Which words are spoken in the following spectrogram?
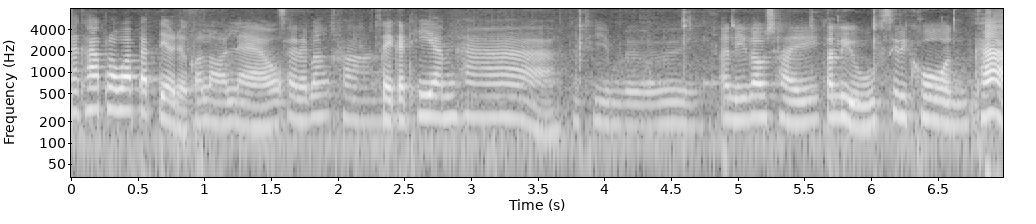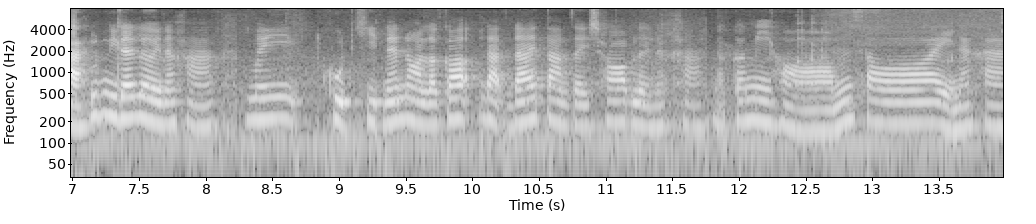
นะคะ เพราะว่าแป๊บเดียวเดี๋ยวก็ร้อนแล้ว ใส่อะไรบ้างคะใส่กระเทียมค่ะ กระเทียมเลย อันนี้เราใช้ตะหลิวซิลิโคนค่ะ รุ่นนี้ได้เลยนะคะ ไม่ขูดขีดแน่นอนแล้วก็ดัดได้ตามใจชอบเลยนะคะ แล้วก็มีหอมซอยนะคะ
